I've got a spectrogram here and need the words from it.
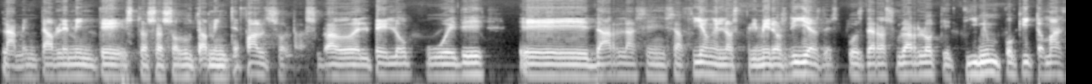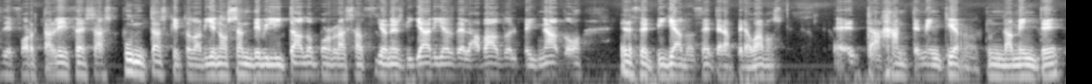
Lamentablemente esto es absolutamente falso. El rasurado del pelo puede eh, dar la sensación en los primeros días después de rasurarlo que tiene un poquito más de fortaleza esas puntas que todavía no se han debilitado por las acciones diarias de lavado, el peinado, el cepillado, etcétera. Pero vamos, eh, tajantemente y rotundamente,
